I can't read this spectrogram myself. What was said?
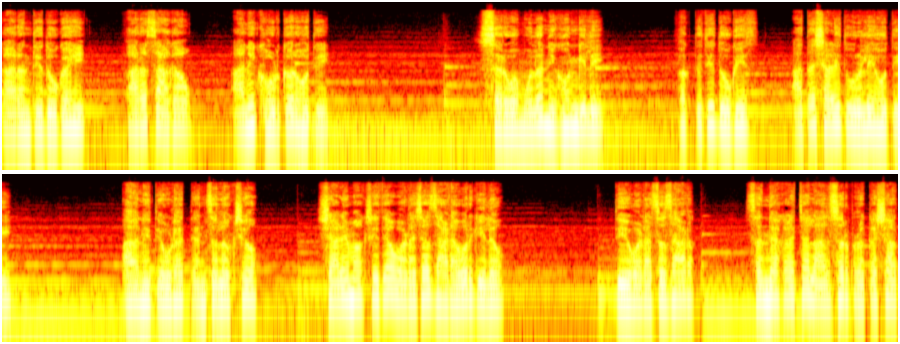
कारण ते दोघंही फारच आगाव आणि खोडकर होते. सर्व मुलं निघून गेले फक्त ते दोघेच आता शाळेत उरले होते. आणि तेवढ्यात त्यांचं लक्ष शाळेमागच्या त्या वडाच्या झाडावर गेलं. ते वडाचं झाड संध्याकाळच्या लालसर प्रकाशात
